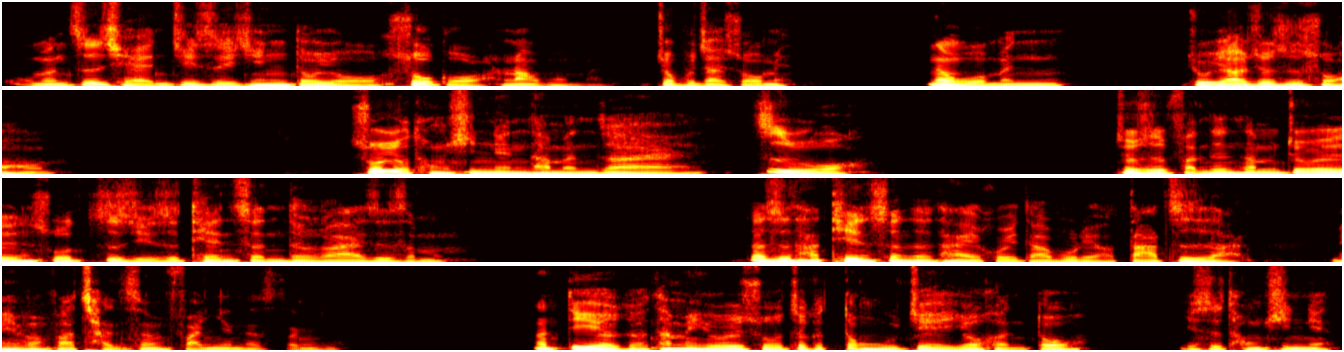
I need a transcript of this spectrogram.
我们之前其实已经都有说过了，那我们就不再说明。那我们主要就是说哈，所有同性恋他们在自我，就是反正他们就会说自己是天生的还是什么。但是他天生的，他也回答不了大自然没办法产生繁衍的生物。那第二个，他们又会说这个动物界有很多也是同性恋，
